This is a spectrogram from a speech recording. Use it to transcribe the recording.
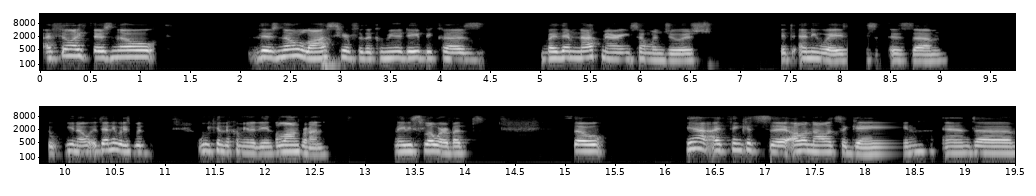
I feel like there's no there's no loss here for the community because by them not marrying someone Jewish, it anyways is um, you know it anyways would weaken the community in the long run, maybe slower, but so yeah, I think it's uh, all in all it's a gain, and um,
